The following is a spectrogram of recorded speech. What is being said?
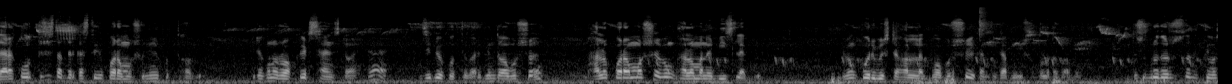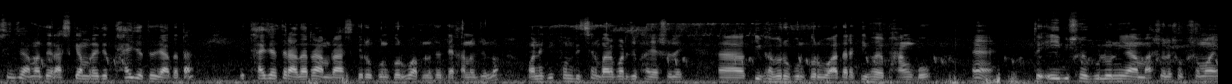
যারা করতেছে তাদের কাছ থেকে পরামর্শ নিয়ে করতে হবে। এটা কোনো রকেট সায়েন্স নয় হ্যাঁ? যে কেউ করতে পারে। কিন্তু অবশ্যই ভালো পরামর্শ এবং ভালো মানের বীজ লাগবে এবং পরিবেশটা ভালো লাগবে। অবশ্যই এখান থেকে আপনি সফলতা পাবেন। তো সুপ্রিয় দর্শক, দেখতে পাচ্ছেন যে আমাদের আজকে আমরা যে থাই জাতের আদাটা এই থাই জাতের আদাটা আমরা আজকে রোপণ করব আপনাদের দেখানোর জন্য। অনেকেই ফোন দিচ্ছেন বারবার যে, ভাই, আসলে কীভাবে রোপণ করব? আদাটা কীভাবে ভাঙবো? হ্যাঁ তো এই বিষয়গুলো নিয়ে আসলে সবসময়,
